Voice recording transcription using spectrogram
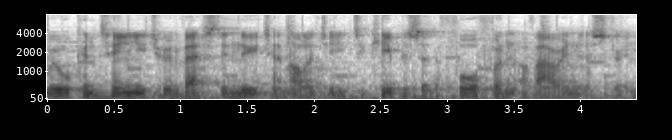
we will continue to invest in new technology to keep us at the forefront of our industry.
